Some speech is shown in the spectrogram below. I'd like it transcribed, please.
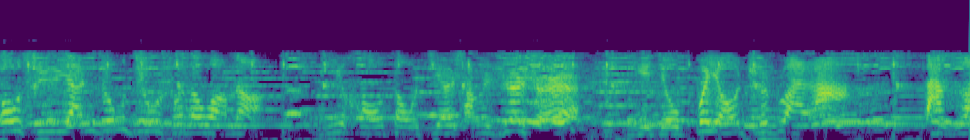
候徐延忠就说到王能，以后到街上惹事儿，你就不要去转了。大哥，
